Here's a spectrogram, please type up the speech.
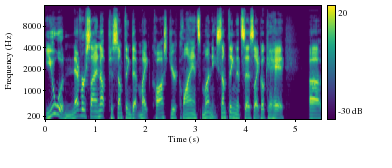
you would never sign up to something that might cost your clients money. Something that says like, okay, hey, uh,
